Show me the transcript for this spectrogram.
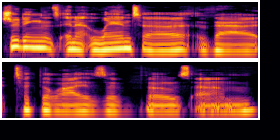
shootings in Atlanta that took the lives of those um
